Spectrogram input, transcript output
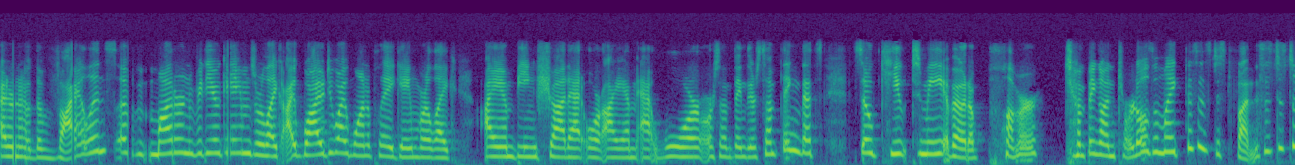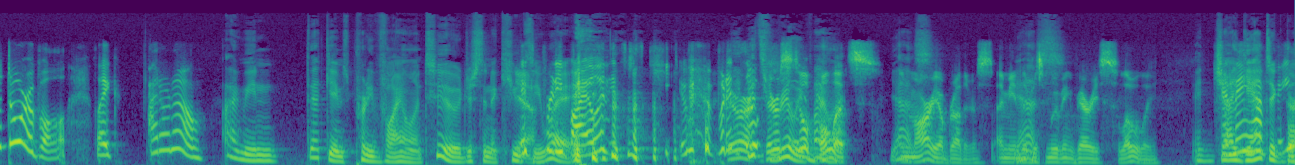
I don't know the violence of modern video games, or like I why do I want to play a game where like I am being shot at or I am at war or something? There's something that's so cute to me about a plumber jumping on turtles. I'm like, this is just fun. This is just adorable. Like I don't know. I mean, that game's pretty violent too, just in a cutesy way. It's pretty way. violent. It's just cute, but There are, it's so there are really still violent. bullets Yes. in Mario Brothers. I mean, they're just moving very slowly. And And they have gigantic faces.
